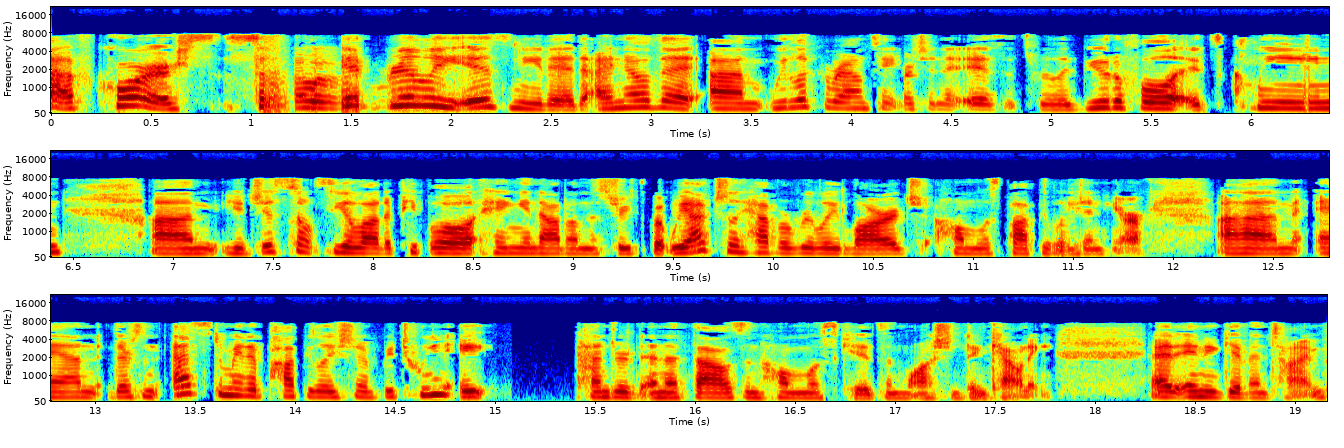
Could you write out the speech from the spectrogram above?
Of course. So it really is needed. I know that um, we look around St. George and it is. It's really beautiful. It's clean. Um, you just don't see a lot of people hanging out on the streets, but we actually have a really large homeless population here. Um, and there's an estimated population of between 800 and 1,000 homeless kids in Washington County at any given time.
